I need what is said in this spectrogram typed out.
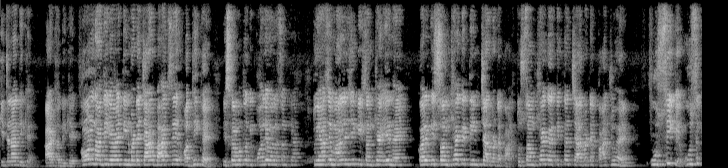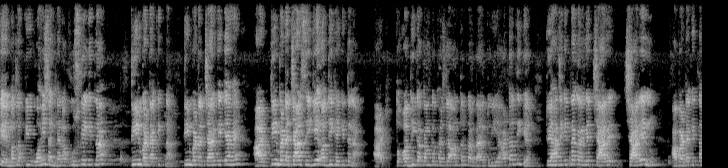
कितना अधिक है? आठ अधिक है। कौन अधिक है भाई? तीन बटे चार भाग से अधिक है। इसका मतलब कि पहले वाला संख्या। तो यहाँ से मान लीजिए कि संख्या एन है। कह रहे कि संख्या के तीन चार बटा पाँच। तो संख्या का कितना? चार बटे पाँच जो है, उसी के, उसके मतलब कि वही संख्या ना, उसके कितना? तीन बटा कितना? तीन बटा चार के क्या है? आठ। तीन बटा चार से ये अधिक है कितना? आठ। तो अधिक का कम का फैसला अंतर करता है तो ये आठ अधिक है। तो यहाँ से कितना करेंगे? चार चार एन बटा कितना?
